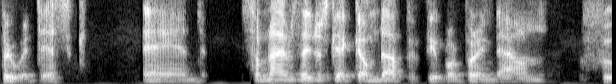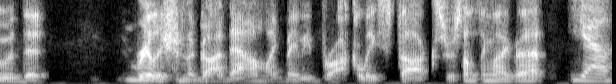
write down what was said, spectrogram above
through a disc. And sometimes they just get gummed up if people are putting down food that really shouldn't have gone down, like maybe broccoli stalks or something like that. yeah.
